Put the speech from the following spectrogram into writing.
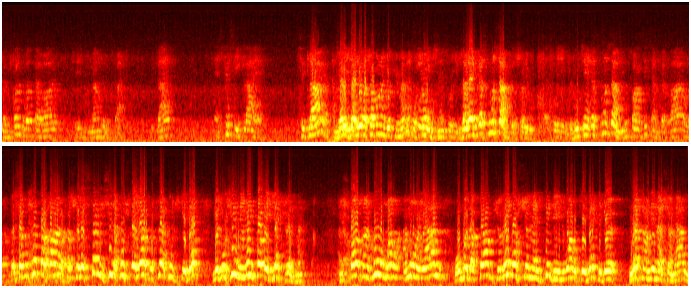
donne pas le droit de parole et je vous demande de vous faire. C'est clair? Est-ce que c'est clair? C'est clair, mais vous allez recevoir un document pour ça aussi. Vous allez être responsable de ça. Je vous tiens responsable. Vous pensez que ça me fait peur, là? Mais ça ne vous fait pas peur, parce que le système ici, la Cour supérieure poursuit la Cour du Québec, le dossier n'est même pas réglé actuellement. Puis je passe en cours, moi, à Montréal, au mois d'octobre, sur l'inconstitutionnalité des lois au Québec et de l'Assemblée nationale.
